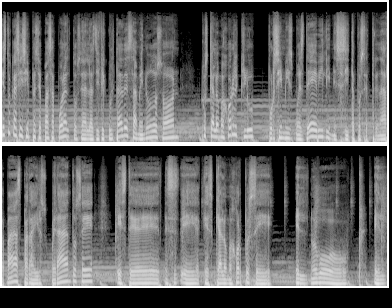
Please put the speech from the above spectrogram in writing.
esto casi siempre se pasa por alto. O sea, las dificultades a menudo son, pues que a lo mejor el club por sí mismo es débil y necesita pues entrenar más para ir superándose. Este, eh, que es que a lo mejor pues eh, el nuevo el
